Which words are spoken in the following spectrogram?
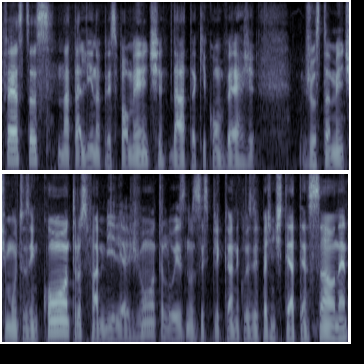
Festas, natalina principalmente, data que converge justamente muitos encontros, família junto, Luiz nos explicando, inclusive, para a gente ter atenção, né,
